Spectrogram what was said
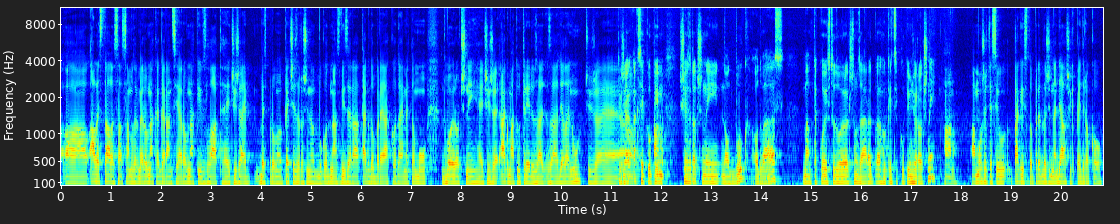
Ale stále sa samozrejme rovnaká garancia, rovnaký vzhľad, hej, čiže aj bez problémov 5-6 ročný notebook od nás vyzerá tak dobre, ako dajme tomu dvojročný, hej, čiže ak má tú triedu zadelenú, čiže... Takže ak si kúpim 6-ročný notebook od vás, mám takú istú dvojročnú zárodku, ako keď si kúpim že ročný? Áno. A môžete si ju takisto predložiť na ďalších 5 rokov.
